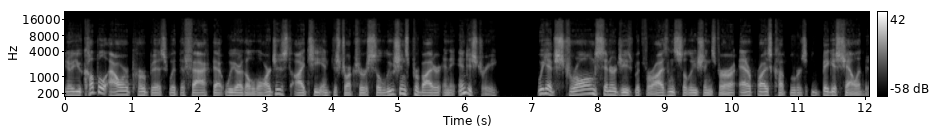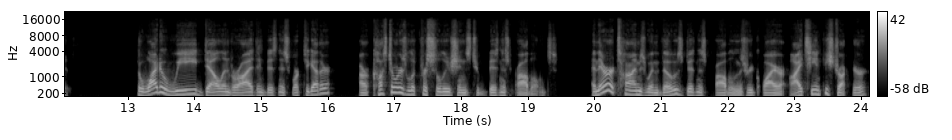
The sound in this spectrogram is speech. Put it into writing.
You know, you couple our purpose with the fact that we are the largest IT infrastructure solutions provider in the industry. We have strong synergies with Verizon solutions for our enterprise customers' biggest challenges. So, why do we, Dell and Verizon business work together? Our customers look for solutions to business problems. And there are times when those business problems require IT infrastructure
